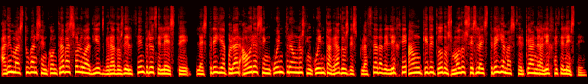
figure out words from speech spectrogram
Además Tuban se encontraba solo a 10 grados del centro celeste, la estrella polar ahora se encuentra a unos 50 grados desplazada del eje aunque de todos modos es la estrella más cercana al eje celeste.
